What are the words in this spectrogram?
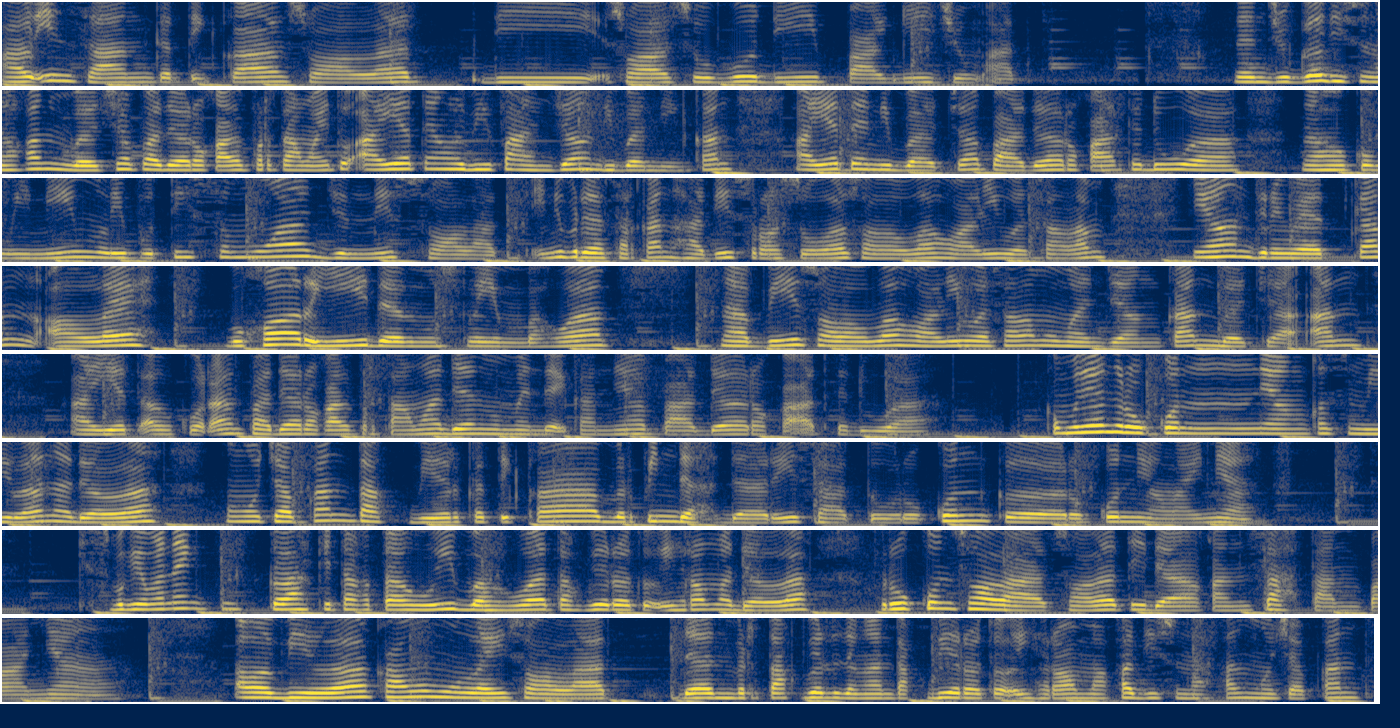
Al-Insan ketika sholat di sholat subuh di pagi Jumat dan juga disunahkan membaca pada rakaat pertama itu ayat yang lebih panjang dibandingkan ayat yang dibaca pada rakaat kedua. Nah, hukum ini meliputi semua jenis sholat. Ini berdasarkan hadis Rasulullah Wasallam yang diriwayatkan oleh Bukhari dan Muslim bahwa Nabi Wasallam memanjangkan bacaan ayat Al-Quran pada rakaat pertama dan memendekkannya pada rakaat kedua. Kemudian rukun yang kesembilan adalah mengucapkan takbir ketika berpindah dari satu rukun ke rukun yang lainnya. Sebagaimana yang telah kita ketahui bahwa takbiratul ihram adalah rukun sholat. Sholat tidak akan sah tanpanya. Apabila kamu mulai sholat dan bertakbir dengan takbiratul ihram, maka disunahkan mengucapkan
